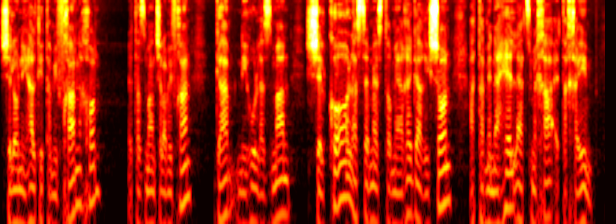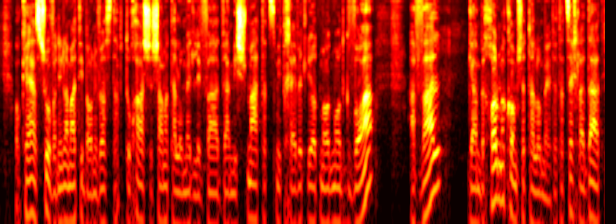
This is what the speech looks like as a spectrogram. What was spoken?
שלא ניהלתי את המבחן נכון, את הזמן של המבחן, גם ניהול הזמן של כל הסמסטר מהרגע הראשון, אתה מנהל לעצמך את החיים. אוקיי? אז שוב, אני למדתי באוניברסיטה הפתוחה, ששם אתה לומד לבד, והמשמעת עצמית חייבת להיות מאוד מאוד גבוהה, אבל גם בכל מקום שאתה לומד, אתה צריך לדעת,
